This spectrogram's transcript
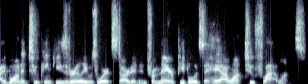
I wanted two pinkies, really was where it started. And from there, people would say, Hey, I want two flat ones,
